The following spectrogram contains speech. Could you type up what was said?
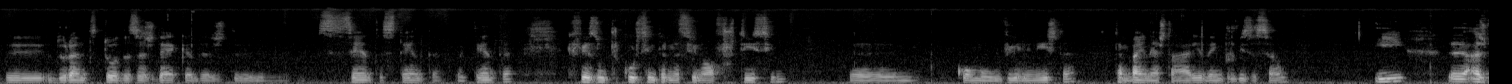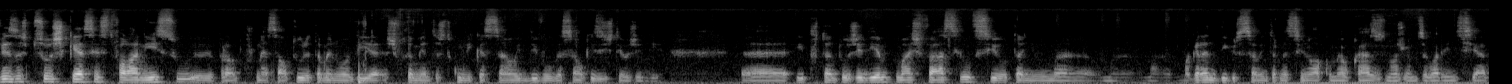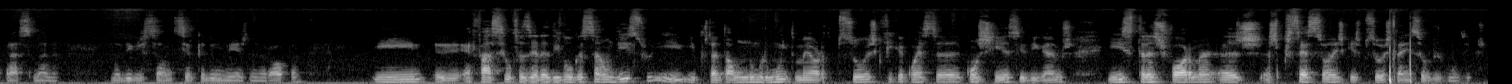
durante todas as décadas de 60, 70, 80, que fez um percurso internacional fortíssimo, como violinista, também nesta área da improvisação. E eh, às vezes as pessoas esquecem-se de falar nisso, eh, pronto, porque nessa altura também não havia as ferramentas de comunicação e de divulgação que existem hoje em dia. Uh, e portanto, hoje em dia é muito mais fácil se eu tenho uma, uma, uma, grande digressão internacional, como é o caso, nós vamos agora iniciar para a semana uma digressão de cerca de um mês na Europa e eh, é fácil fazer a divulgação disso e, e, portanto há um número muito maior de pessoas que fica com essa consciência, digamos, e isso transforma as, as percepções que as pessoas têm sobre os músicos.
